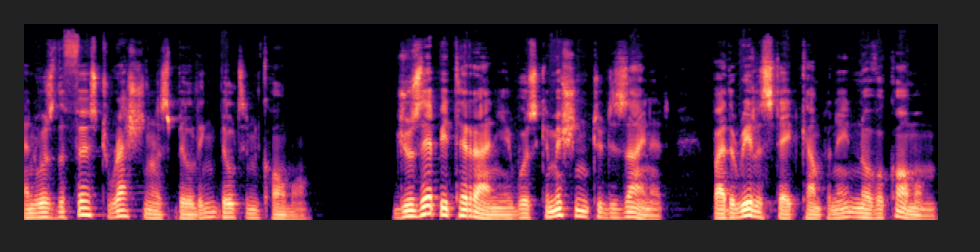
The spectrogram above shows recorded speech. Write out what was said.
and was the first rationalist building built in Como. Giuseppe Terragni was commissioned to design it by the real estate company Novocomum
